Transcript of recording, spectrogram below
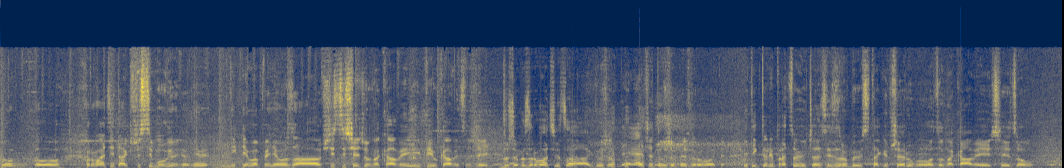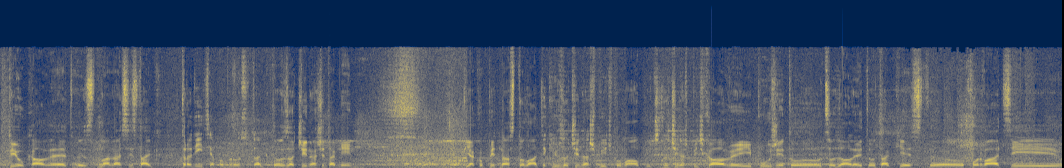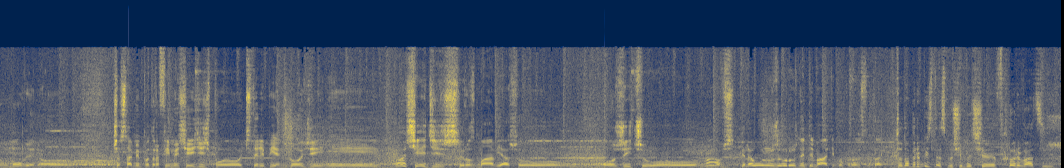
No, o Chorwacji tak wszyscy mówią, nie, nikt nie ma pieniędzy, a wszyscy siedzą na kawie i piją kawę codziennie. Duże tak. bezrobocie, co? Tak, dużo, nie, że dużo bezroboty. I ci, którzy pracują, często zrobiły sobie takie przerób, chodzą na kawę, siedzą, piją kawę, to jest, dla nas jest tak tradycja po prostu, tak, to zaczyna się tam, nie wiem, jako 15-latek już zaczynasz pić pomału, pić, zaczynasz pić kawę i później to co dalej, to tak jest. E, W Chorwacji mówię, no czasami potrafimy siedzieć po 4-5 godzin i no, siedzisz, rozmawiasz o, o życiu, o no, róż- różne tematy po prostu, tak. To dobry biznes musi być y, w Chorwacji.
